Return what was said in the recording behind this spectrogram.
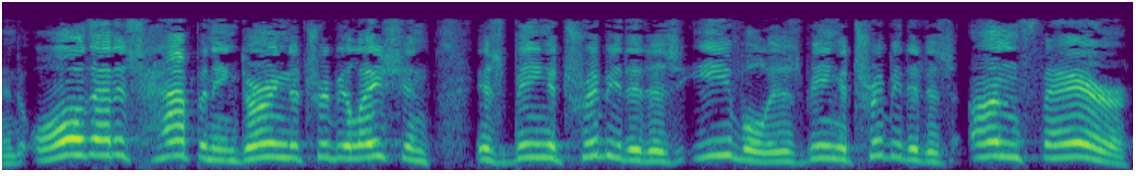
And all that is happening during the tribulation is being attributed as evil, it is being attributed as unfair.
